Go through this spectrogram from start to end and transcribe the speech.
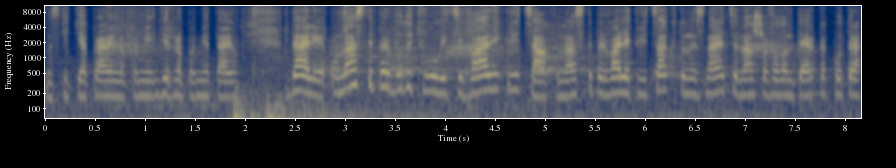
наскільки я правильно вірно пам'ятаю. Далі у нас тепер будуть вулиці Валі Кріцак. У нас тепер Валя Кріцак, хто не знає, це наша волонтерка, котра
